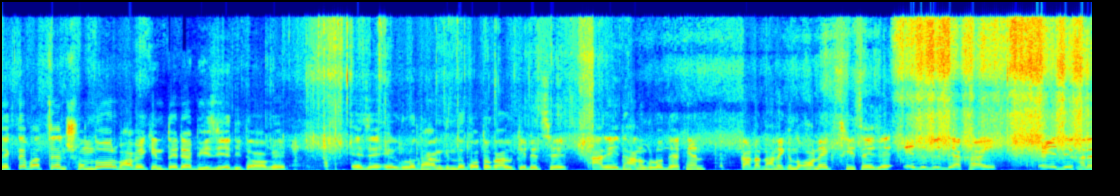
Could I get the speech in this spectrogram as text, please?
দেখতে পাচ্ছেন, সুন্দরভাবে কিন্তু এটা ভিজিয়ে দিতে হবে। এই যে এইগুলো ধান কিন্তু গতকাল কেটেছে, আর এই ধানগুলো দেখেন, কাটা ধানে কিন্তু অনেক শীষ এই যে এই যে দেখায়, এই যে এখানে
